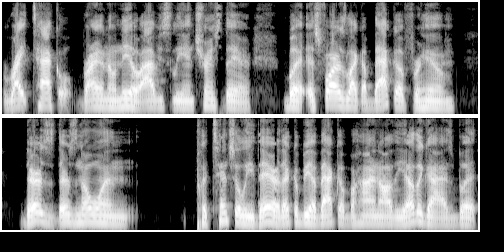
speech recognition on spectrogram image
right tackle Brian O'Neill, obviously entrenched there, but as far as like a backup for him, there's there's no one potentially there. There could be a backup behind all the other guys, but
